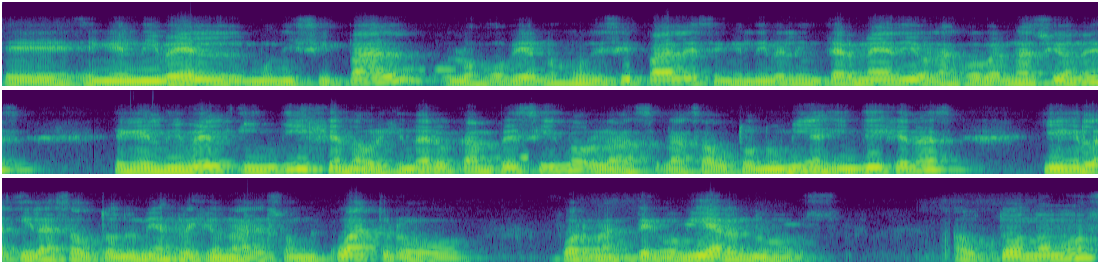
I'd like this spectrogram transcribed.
eh, en el nivel municipal, los gobiernos municipales, en el nivel intermedio, las gobernaciones, en el nivel indígena, originario campesino, las, las autonomías indígenas y, en y las autonomías regionales. Son cuatro formas de gobiernos autónomos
